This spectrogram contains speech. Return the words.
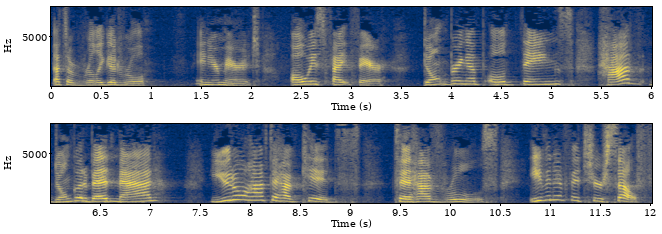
That's a really good rule in your marriage. Always fight fair. Don't bring up old things. Have don't go to bed mad. You don't have to have kids to have rules. Even if it's yourself.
